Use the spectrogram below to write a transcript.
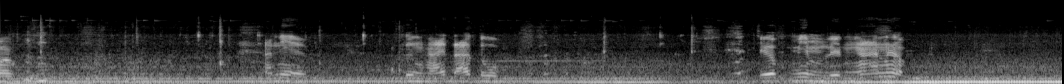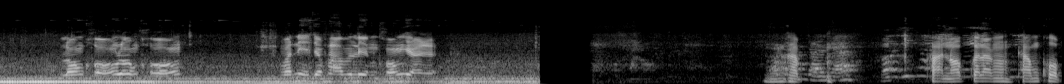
ครับ อันนี้เพิ่งหายตาตูบเจอมิมเล่นงานครับ ลองของลองของ วันนี้จะพาไปเล่นของใหญ่นะครับ พานอบกำลังทำขบ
